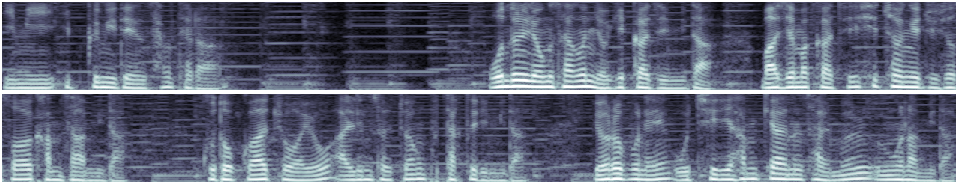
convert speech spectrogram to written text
이미 입금이 된 상태라 오늘 영상은 여기까지입니다. 마지막까지 시청해주셔서 감사합니다. 구독과 좋아요, 알림 설정 부탁드립니다. 여러분의 오칠이 함께하는 삶을 응원합니다.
